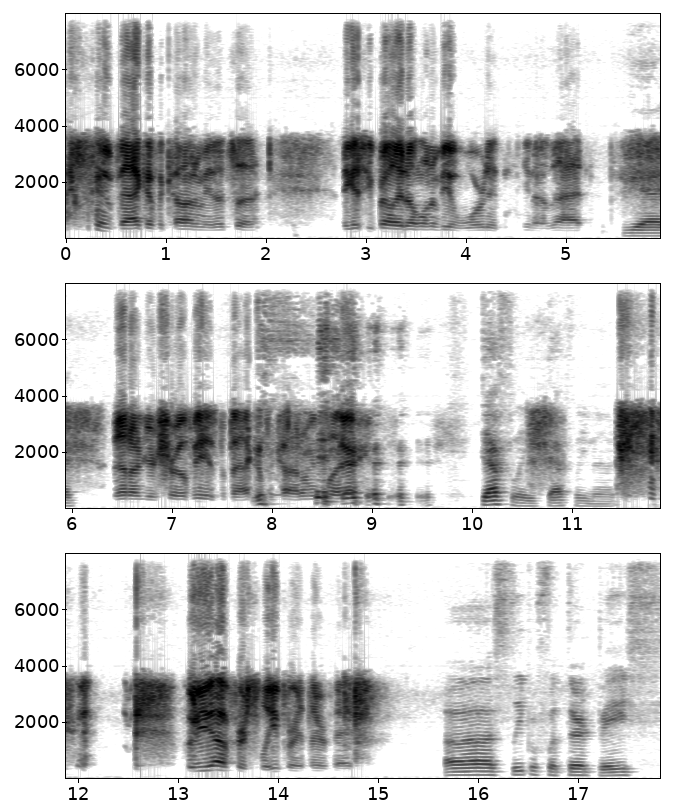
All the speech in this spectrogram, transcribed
backup economy. That's a. I guess you probably don't want to be awarded. You know that. Yeah. That on your trophy is the backup economy player. definitely, definitely not. Who do you have for sleeper at third base? Uh, sleeper for third base.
